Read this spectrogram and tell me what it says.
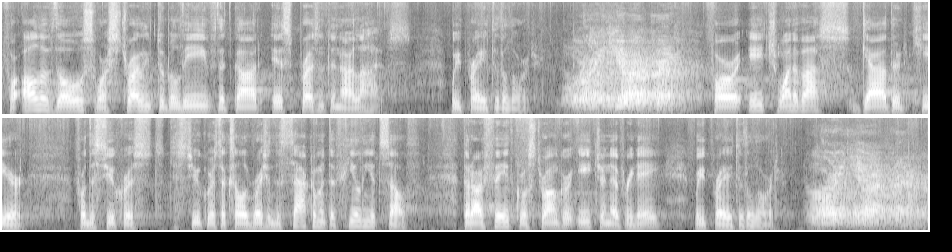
For all of those who are struggling to believe that God is present in our lives, we pray to the Lord. Hear our prayer. For each one of us gathered here for this Eucharist, this Eucharistic celebration, the sacrament of healing itself, that our faith grows stronger each and every day, we pray to the Lord. Lord, hear our prayer.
